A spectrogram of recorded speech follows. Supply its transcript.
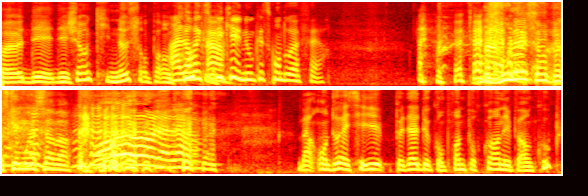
euh, des, des gens qui ne sont pas en Alors couple. expliquez-nous, qu'est-ce qu'on doit faire Je vous laisse, hein, parce que moi, ça va. Oh là là Ben, on doit essayer peut-être de comprendre pourquoi on n'est pas en couple,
